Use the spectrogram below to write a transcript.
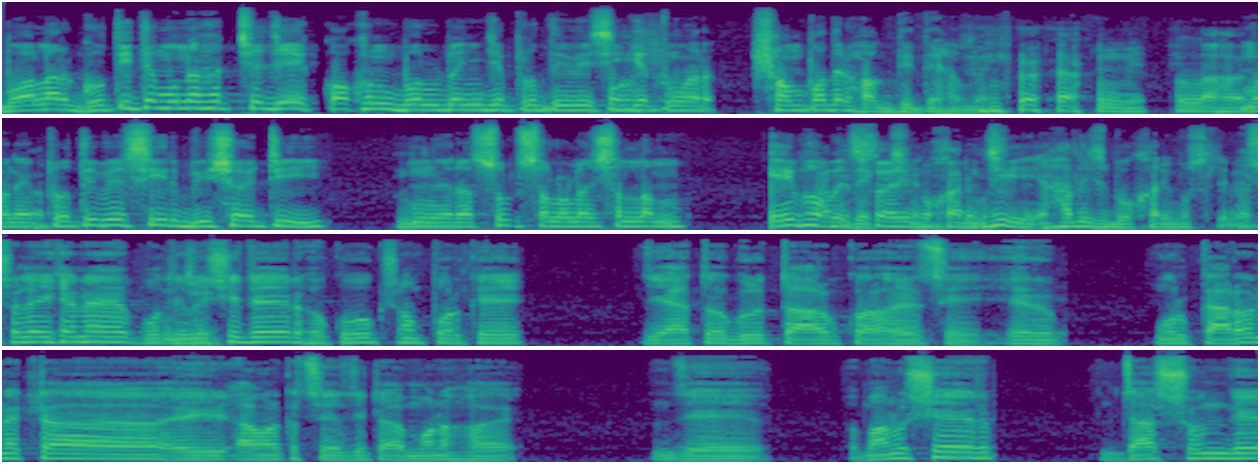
বলার গতিতে মনে হচ্ছে যে কখন বলবেন যে প্রতিবেশীকে তোমার সম্পদের হক দিতে হবে। মানে প্রতিবেশীর বিষয়টি রাসুল সাল্লাম এইভাবে দেখছেন। জি হাদিস বুখারী মুসলিম। আসলে এখানে প্রতিবেশীদের হুকুক সম্পর্কে যে এত গুরুত্ব আরোপ করা হয়েছে এর মূল কারণ একটা এই আমার কাছে যেটা মনে হয় যে মানুষের যার সঙ্গে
